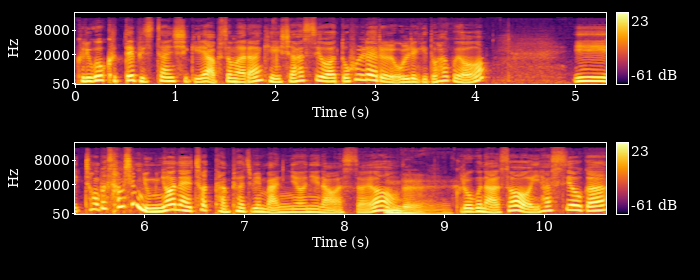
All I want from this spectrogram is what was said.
그리고 그때 비슷한 시기에 앞서 말한 게이샤 하스요와 또 혼례를 올리기도 하고요. 이 1936년에 첫 단편집인 만년이 나왔어요. 네. 그러고 나서 이 하스요가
